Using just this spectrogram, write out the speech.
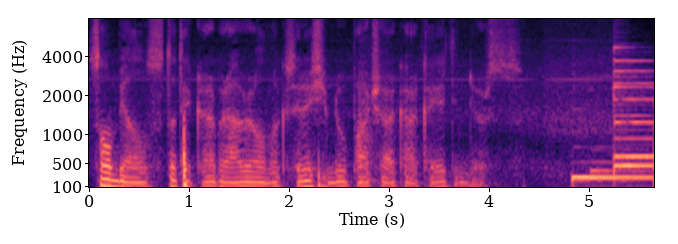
Son bir anonsta tekrar beraber olmak üzere. Şimdi bu parça arka arkaya dinliyoruz. Müzik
